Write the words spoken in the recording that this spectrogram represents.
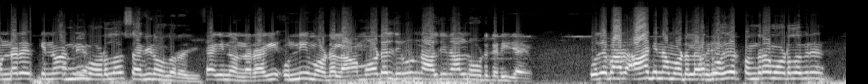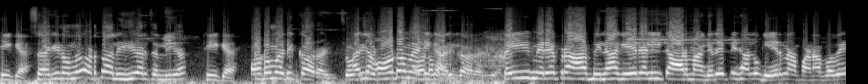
ਓਨਰ ਕਿੰਨਾ 19 ਮਾਡਲ ਆ ਸੈਕਿੰਡ ਓਨਰ ਆ ਜੀ। ਸੈਕਿੰਡ ਓਨਰ ਆ ਗਈ 19 ਮਾਡਲ ਆ। ਮਾਡਲ ਜ਼ਰੂਰ ਨਾਲ ਦੀ ਨਾਲ ਨੋਟ ਕਰੀ ਜਾਇਓ। ਉਹਦੇ ਬਾਅਦ ਆ ਕਿੰਨਾ ਮਾਡਲ ਆ ਆ ਵੀਰੇ? 2015 ਮਾਡਲ ਆ ਵੀਰੇ। ਠੀਕ ਹੈ। ਸੈਕਿੰਡ ਓਨਰ 48000 ਚੱਲੀ ਆ। ਠੀਕ ਹੈ। ਆਟੋਮੈਟਿਕ ਕਾਰ ਆ ਜੀ। ਛੋਟੀ ਅੱਛਾ ਆਟੋਮੈਟਿਕ ਆ ਗਈ ਕਈ ਮੇਰੇ ਭਰਾ ਬਿਨਾ ਗੇਅਰ ਵਾਲੀ ਕਾਰ ਮੰਗਦੇ ਵੀ ਸਾਨੂੰ ਗੇਅਰ ਨਾ ਪਾਣਾ ਪਵੇ।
